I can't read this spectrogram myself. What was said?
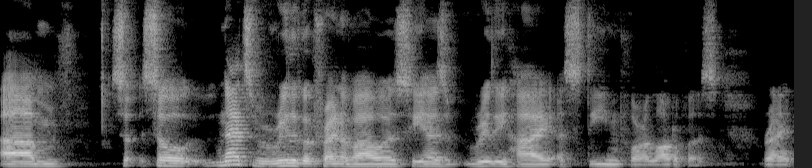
Um, so so Nat's a really good friend of ours. He has really high esteem for a lot of us, right?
